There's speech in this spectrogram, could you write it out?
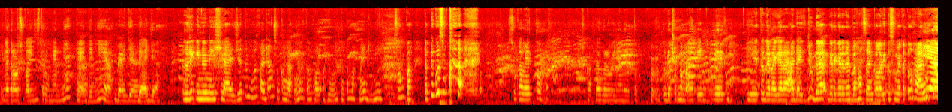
nggak terlalu suka instrumennya kayak Mm-mm. jadinya ya be aja be aja lirik Indonesia aja tuh gue kadang suka nggak ngeh tau kalau oh ya Allah ternyata maknanya gini ya. sumpah tapi gue suka suka Leto nggak suka lagu-lagunya Leto udah pernah merhatiin liriknya Iya itu gara-gara ada itu juga gara-gara ada bahasan kalau itu semua ke Tuhan Iya.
